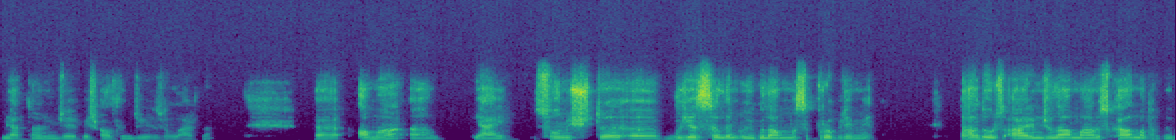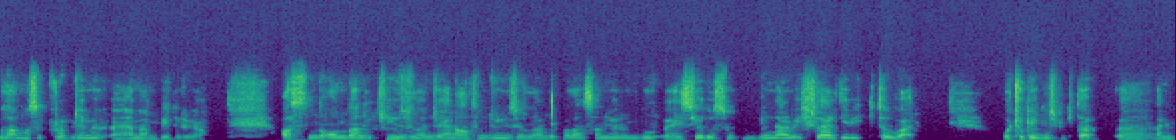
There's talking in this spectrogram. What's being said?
Milattan önce 5-6. yüzyıllarda. Ama yani sonuçta bu yasaların uygulanması problemi daha doğrusu ayrımcılığa maruz kalmadan uygulanması problemi hemen beliriyor. Aslında ondan 200 yıl önce yani 6. yüzyıllarda falan sanıyorum bu Hesiodos'un Günler ve İşler diye bir kitabı var. O çok ilginç bir kitap. Ee, hani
